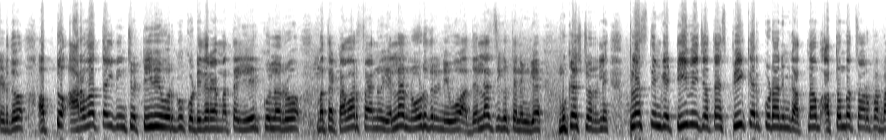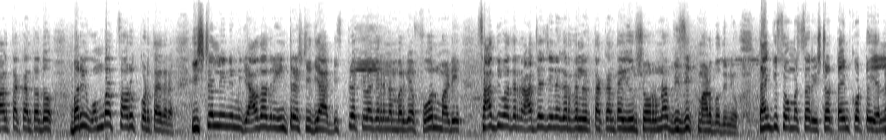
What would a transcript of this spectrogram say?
ಹಿಡಿದು ಅಪ್ ಟು ಅರವತ್ತೈದು ಇಂಚು ಟಿ ವಿವರೆಗೂ ಕೊಟ್ಟಿದ್ದಾರೆ. ಮತ್ತು ಏರ್ ಕೂಲರು ಮತ್ತು ಟವರ್ ಫ್ಯಾನು ಎಲ್ಲ ನೋಡಿದ್ರೆ ನೀವು ಅದೆಲ್ಲ ಸಿಗುತ್ತೆ ನಿಮಗೆ ಮುಖೇಶ್ ಸ್ಟೋರಲ್ಲಿ ಪ್ಲಸ್ ನಿಮಗೆ ಟಿ ವಿ ಜೊತೆ ಸ್ಪೀಕರ್ ಕೂಡ ನಿಮ್ಗೆ ಹತ್ನೊ ಹತ್ತೊಂಬತ್ತು ಸಾವಿರ ರೂಪಾಯಿ ಬಾಳ್ತಕ್ಕಂಥದ್ದು ಬರೀ ಒಂಬತ್ತು ಸಾವಿರಕ್ಕೆ ಕೊಡ್ತಾ ಇದ್ದಾರೆ. ಇಷ್ಟರಲ್ಲಿ ನಿಮ್ಗೆ ಯಾವುದಾದ್ರೂ ಇಂಟ್ರೆಸ್ಟ್ ಇದೆಯಾ? ಡಿಸ್ಪ್ಲೇ ಕೆಳಗಡೆ ನಂಬರ್ಗೆ ಫೋನ್ ಮಾಡಿ. ಸಾಧ್ಯವಾದರೆ ರಾಜಾಜಿನಗರದಲ್ಲಿ ಇರ್ತಕ್ಕಂಥ ಇವ್ರ ಶೋರೂಮ್ನ ವಿಸಿಟ್ ಮಾಡ್ಬೋದು ನೀವು. Thank you so much sir ಇಷ್ಟೊತ್ತು ಟೈಮ್ ಕೊಟ್ಟು ಎಲ್ಲ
